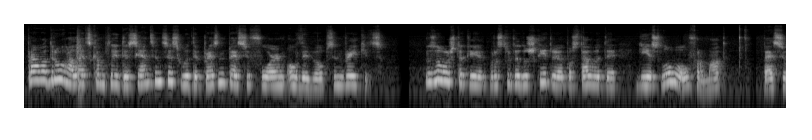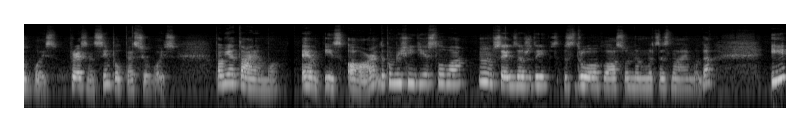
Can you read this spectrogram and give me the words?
Вправа друга. Let's complete the sentences with the present passive form of the verbs in brackets. Ну, Знову ж таки, розкрити дужки треба поставити дієслово у формат passive voice. Present simple passive voice. Пам'ятаємо, am is are, допоміжні дієслова. Ну, все як завжди, з другого класу ми це знаємо. Да? І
